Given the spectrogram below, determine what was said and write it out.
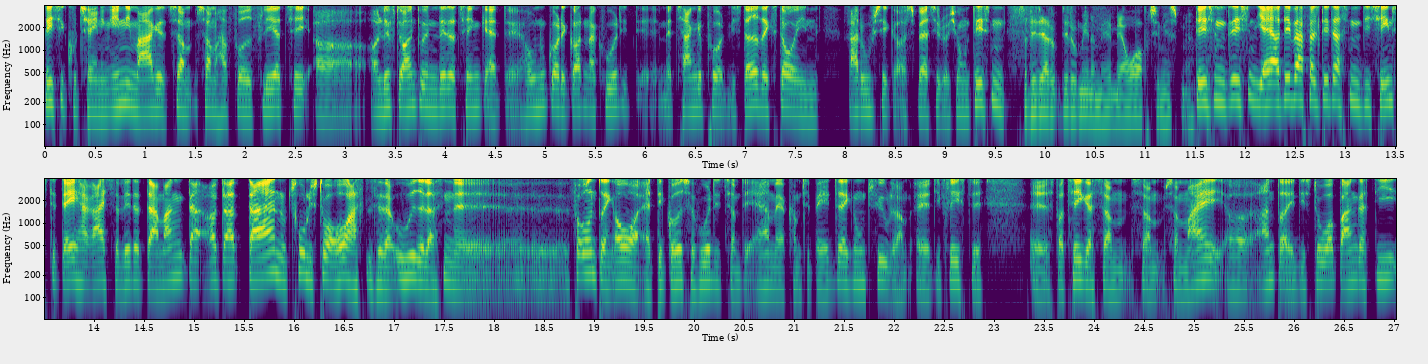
risikotagning ind i markedet, som, som har fået flere til at, at løfte øjenbrynene lidt og tænke, at øh, nu går det godt nok hurtigt øh, med tanke på, at vi stadigvæk står i en ret usikker og svær situation. Det er sådan, Så det er det, du mener med, med overoptimisme? Det er sådan, det er sådan, ja, og det er i hvert fald det, der sådan de seneste dage har rejst sig lidt, at der er mange, der, og der, der er en utrolig stor overraskelse derude, eller sådan øh, forundring over, at det er gået så hurtigt, som det er med at komme tilbage. Det er der ikke nogen tvivl om. Øh, de fleste øh, strateger som, som, som mig og andre i de store banker, de,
